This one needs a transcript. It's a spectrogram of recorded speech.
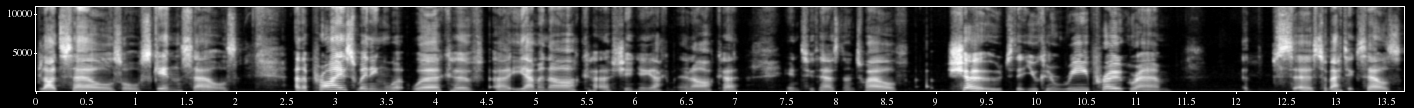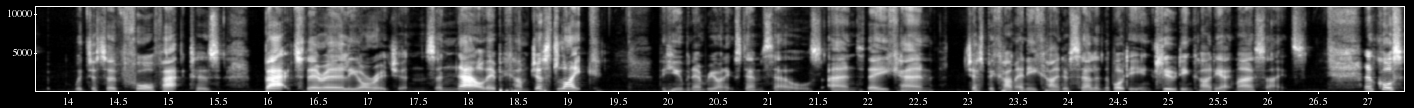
blood cells or skin cells. And the prize winning work of uh, Yamanaka, Shinya Yamanaka, in 2012 showed that you can reprogram uh, uh somatic cells with just uh, four factors back to their early origins. And now they become just like the human embryonic stem cells, and they can just become any kind of cell in the body, including cardiac myocytes. And of course,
